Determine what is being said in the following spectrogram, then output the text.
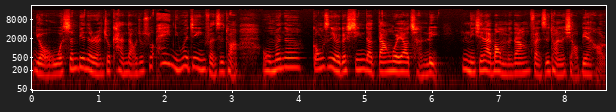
有我身边的人就看到，就说：“哎，你会经营粉丝团？我们呢公司有一个新的单位要成立，你先来帮我们当粉丝团的小编好了。”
